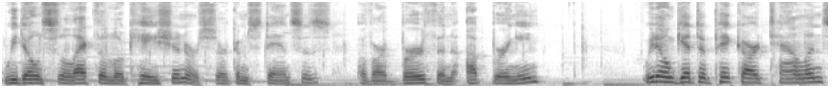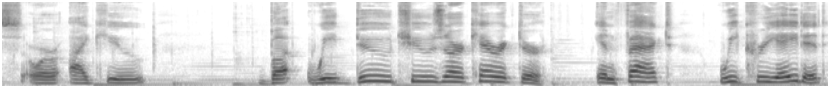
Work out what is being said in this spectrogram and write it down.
We don't select the location or circumstances of our birth and upbringing. We don't get to pick our talents or IQ, but we do choose our character. In fact, we create it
